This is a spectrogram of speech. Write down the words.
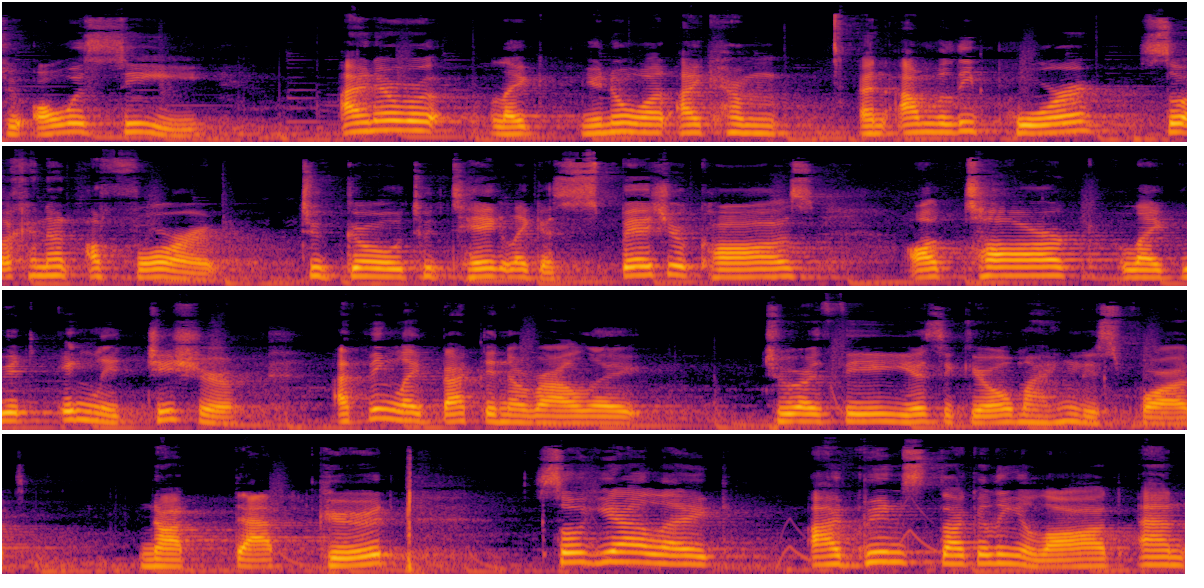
to overseas. I never like you know what I come and I'm really poor, so I cannot afford to go to take like a special course or talk like with English teacher. I think like back then around like two or three years ago, my English was not that good. So yeah, like I've been struggling a lot and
